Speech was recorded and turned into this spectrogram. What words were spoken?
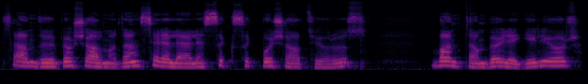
sandığı boşalmadan serelerle sık sık boşaltıyoruz. Banttan böyle geliyor.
